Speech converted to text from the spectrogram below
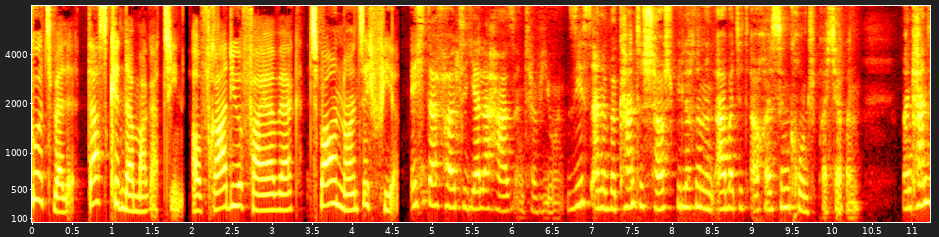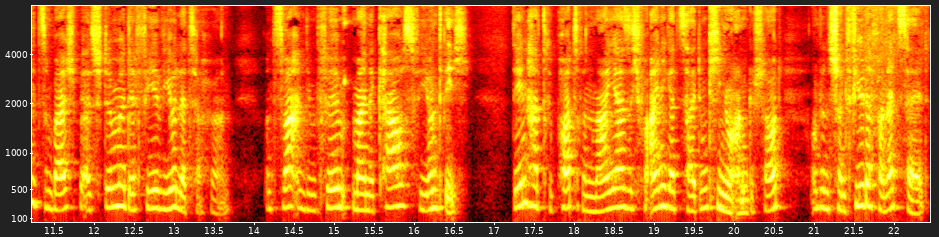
Kurzwelle, das Kindermagazin auf Radio Feuerwerk 92.4. Ich darf heute Jella Hase interviewen. Sie ist eine bekannte Schauspielerin und arbeitet auch als Synchronsprecherin. Man kann sie zum Beispiel als Stimme der Fee Violetta hören. Und zwar in dem Film Meine Chaosfee und ich. Den hat Reporterin Maya sich vor einiger Zeit im Kino angeschaut und uns schon viel davon erzählt.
